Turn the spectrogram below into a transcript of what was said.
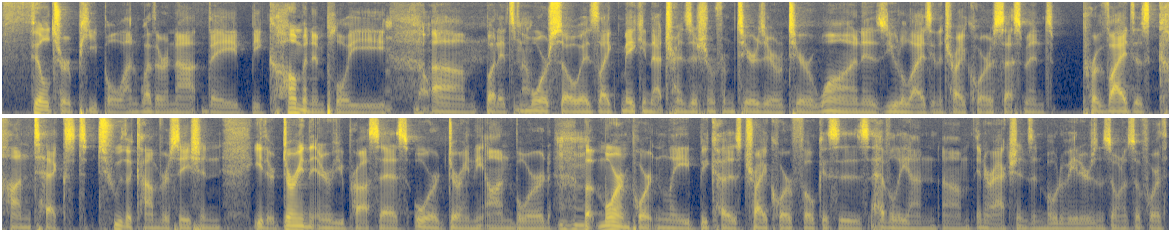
filter people on whether or not they become an employee No. um, but it's more so as like making that transition from tier zero to tier one is utilizing the tricore assessment provides us context to the conversation either during the interview process or during the onboard. Mm-hmm. But more importantly because tricore focuses heavily on um, interactions and motivators and so on and so forth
